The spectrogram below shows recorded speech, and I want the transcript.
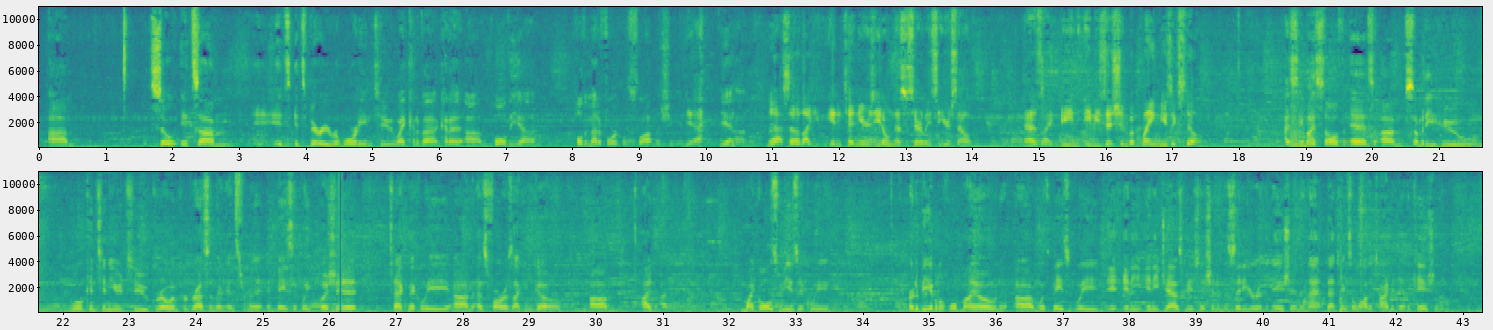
so it's um it's it's very rewarding to like kind of a kind of um, pull the uh, pull the metaphorical slot machine. yeah. Yeah. Yeah. So like in ten years, you don't necessarily see yourself as like being a musician, but playing music still. I see myself as um, somebody who will continue to grow and progress in their instrument and basically push it technically um, as far as I can go. Um, I, I, my goals musically are to be able to hold my own um, with basically any any jazz musician in the city or in the nation, and that that takes a lot of time and dedication.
